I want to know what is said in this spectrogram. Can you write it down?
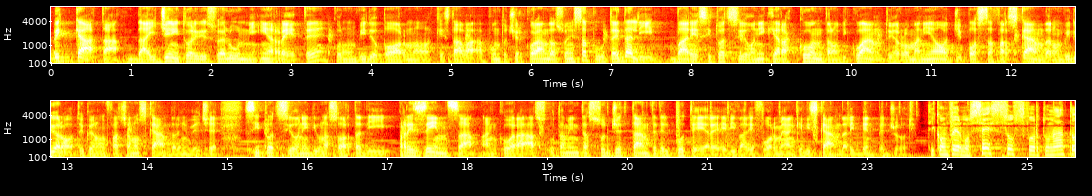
beccata dai genitori dei suoi alunni in rete con un video porno che stava appunto circolando a sua insaputa e da lì varie situazioni che raccontano di quanto in Romania oggi possa far scandalo un video erotico e non facciano scandalo invece situazioni di una sorta di presenza ancora assolutamente assoggettante del potere e di varie forme anche di scandali ben peggiori. Ti confermo, sesso sfortunato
